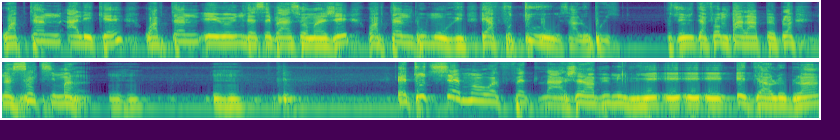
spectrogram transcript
ou attendre à l'équin ou attendre et une séparation manger ou attendre pour mourir et à foutre tout saloperie parce que la femme pas la peuple là dans sentiment Mhm. et toutes ces morts faites là, Jean Humilié et, et, et Edgar Leblanc,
